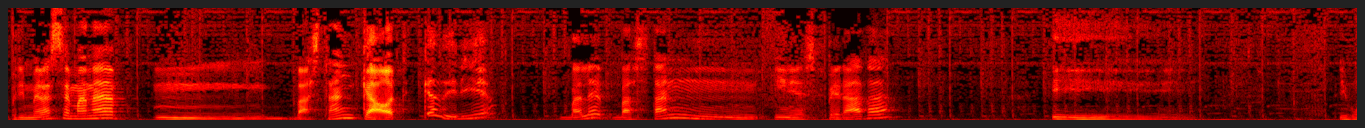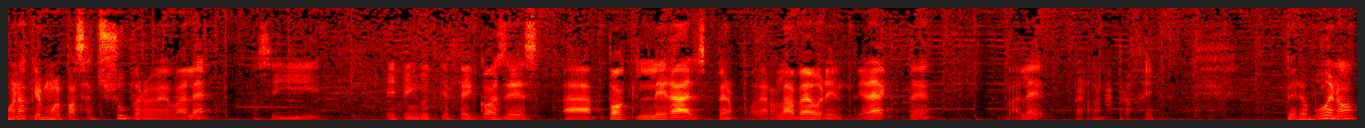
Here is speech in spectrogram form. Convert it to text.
Primera setmana mm, bastant caòtica, diria. ¿vale? Bastant inesperada i... I bueno, que m'ho he passat superbé, ¿vale? O sigui, he que fer coses uh, poc legals per poder-la veure en directe, ¿vale? Perdona, profe. Però bueno...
